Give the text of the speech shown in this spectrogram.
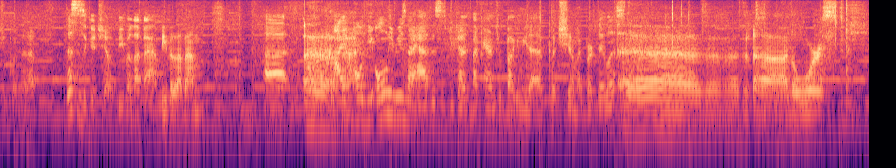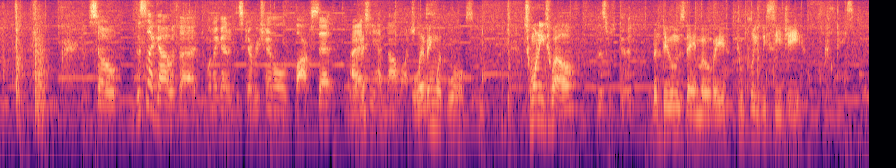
Should point that out. This is a good show. Viva la Bam. Viva la Bam. Uh, I oh, the only reason I have this is because my parents were bugging me to put shit on my birthday list. Uh, the, uh, the worst. So this I got with uh, when I got a Discovery Channel box set. I actually have not watched. this. Living with Wolves. 2012, This was good. the Doomsday movie, completely CG. Basically.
